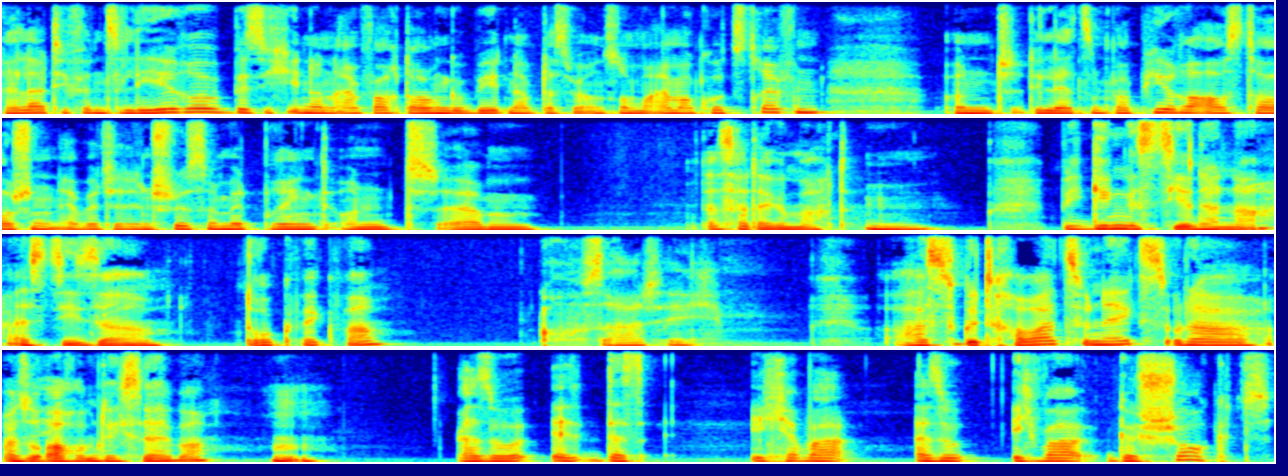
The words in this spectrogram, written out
relativ ins Leere, bis ich ihn dann einfach darum gebeten habe, dass wir uns noch mal einmal kurz treffen und die letzten Papiere austauschen, er bitte den Schlüssel mitbringt und ähm, das hat er gemacht. Mhm. Wie ging es dir danach, als dieser Druck weg war? Großartig. Hast du getrauert zunächst oder also nee. auch um dich selber? Mhm. Also äh, das, ich war, also ich war geschockt,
